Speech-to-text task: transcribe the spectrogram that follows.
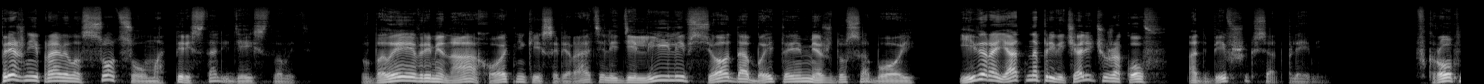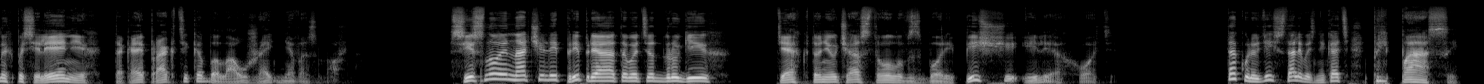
Прежние правила социума перестали действовать. В былые времена охотники и собиратели делили все добытое между собой и, вероятно, привечали чужаков, отбившихся от племени. В крупных поселениях такая практика была уже невозможна. Съестное начали припрятывать от других, тех, кто не участвовал в сборе пищи или охоте. Так у людей стали возникать припасы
